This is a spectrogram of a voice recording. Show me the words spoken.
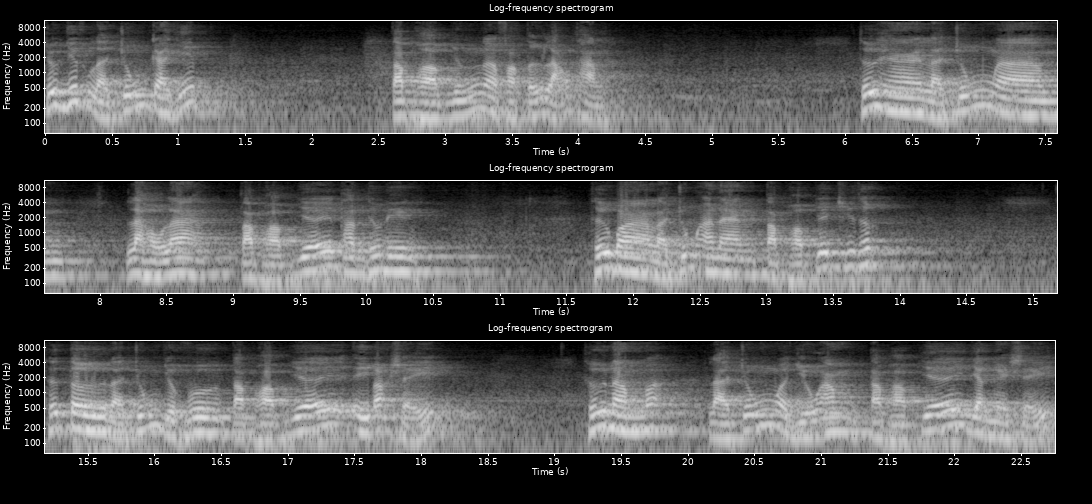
Trước nhất là chúng ca diếp, tập hợp những à, phật tử lão thành. Thứ hai là chúng à, la hầu la, tập hợp với thanh thiếu niên. Thứ ba là chúng a nan, tập hợp với trí thức thứ tư là chúng dược vương tập hợp với y bác sĩ. Thứ năm á, là chúng à, diệu âm tập hợp với văn nghệ sĩ.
